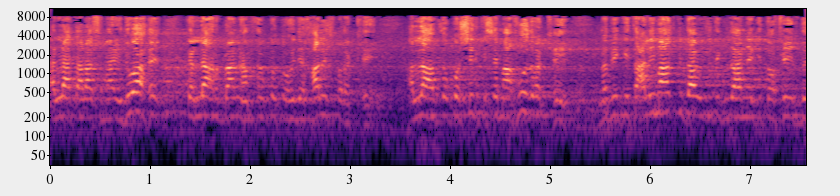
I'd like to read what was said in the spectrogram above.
اللہ تعالیٰ سے ہماری دعا ہے کہ اللہ ربان ہم سب کو توحید خالص پر رکھے۔ اللہ ہم سب کو شرک سے محفوظ رکھے۔ نبی کی تعلیمات کی دعوت گزارنے کی توفیق دے۔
